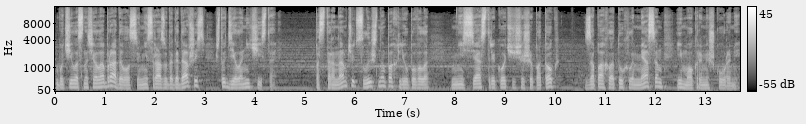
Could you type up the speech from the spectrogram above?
Бучило сначала обрадовался, не сразу догадавшись, что дело нечисто. По сторонам чуть слышно похлюпывало, неся стрекочущий шепоток, запахло тухлым мясом и мокрыми шкурами.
